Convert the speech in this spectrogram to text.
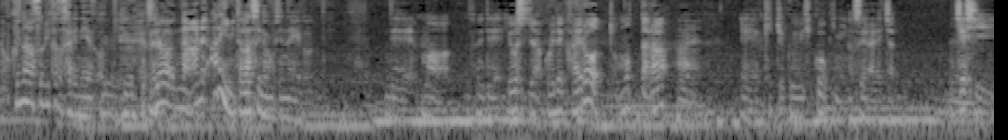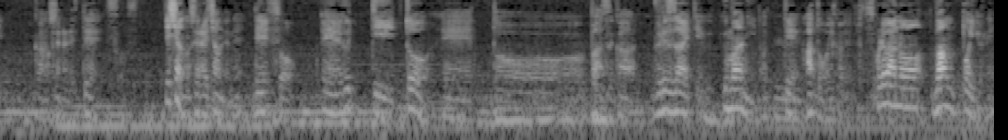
ろくな遊び方されねえぞっていう。それはなあれある意味正しいのかもしれないけどって。でまあそれでよしじゃあこれで帰ろうと思ったら、はい。えー結局飛行機に乗せられちゃうん。ジェシーが乗せられてそうそう。ジェシーは乗せられちゃうんだよね。で、そえーウッディと,、えーっとバズがブルズアイっていう馬に乗ってうん。後を追いかけると、これはあのワンっぽいよね。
